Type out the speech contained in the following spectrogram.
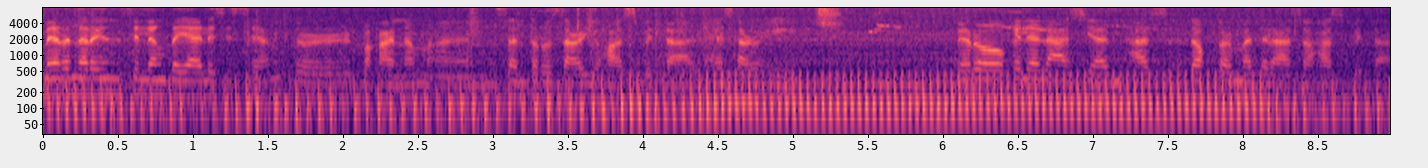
Meron na rin silang dialysis center, baka naman, Santa Rosario Hospital, SRH. Pero kilala yan as Dr. Maderaso Hospital.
